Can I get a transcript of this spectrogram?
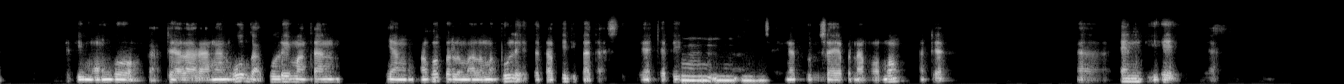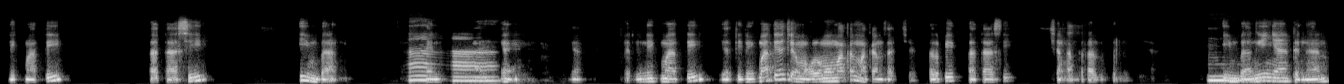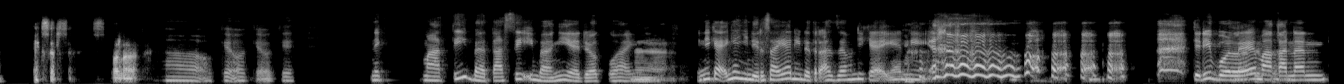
Jadi monggo nggak ada larangan, oh nggak boleh makan yang apa berlemak-lemak boleh tetapi dibatasi ya jadi mm-hmm. saya ingat guru saya pernah ngomong ada uh, eh, NBA ya nikmati batasi imbangi ah. ya, ya jadi nikmati ya dinikmati aja kalau mau makan makan saja tapi batasi jangan terlalu berlebihan mm. imbanginya dengan exercise olahraga ah, oke oke oke mati, batasi, imbangi ya dok. Wah ini, nah. ini kayaknya nyindir saya nih dokter Azam nih kayaknya nih. Jadi boleh nah, makanan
